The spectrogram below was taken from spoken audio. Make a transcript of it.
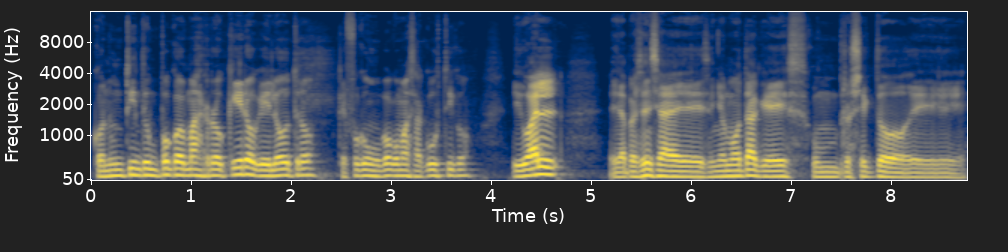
con un tinte un poco más rockero que el otro, que fue como un poco más acústico. Igual, eh, la presencia de Señor Mota, que es un proyecto de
